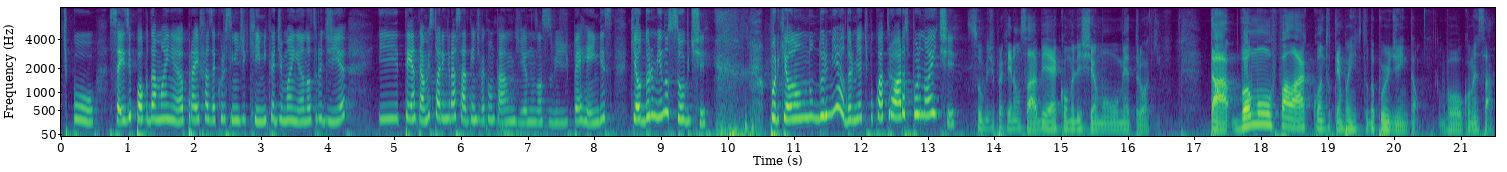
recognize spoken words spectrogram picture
tipo, seis e pouco da manhã para ir fazer cursinho de química de manhã no outro dia. E tem até uma história engraçada que a gente vai contar um dia nos nossos vídeos de perrengues, que eu dormi no Subt. Porque eu não, não, dormia, eu dormia tipo quatro horas por noite. Subt, pra quem não sabe, é como eles chamam o metrô aqui. Tá, vamos falar quanto tempo a gente estuda por dia, então. Vou começar.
